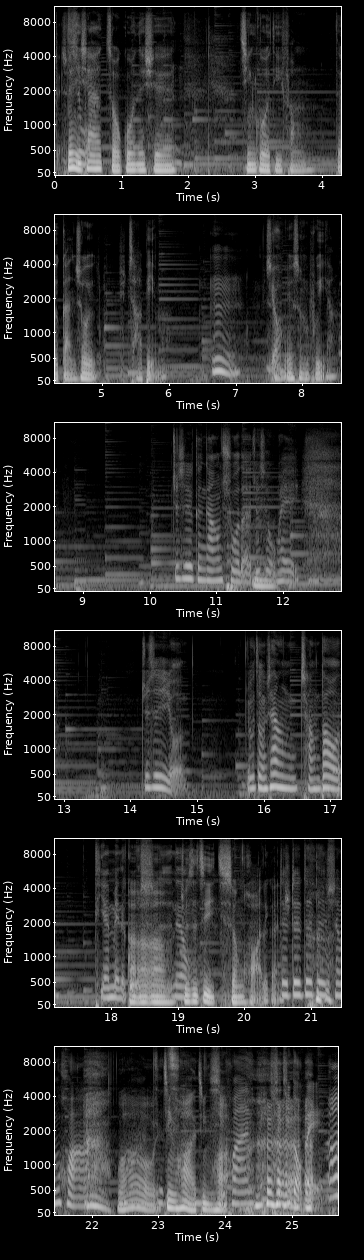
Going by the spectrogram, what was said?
对，所以你现在走过那些嗯。经过的地方的感受有差别吗？嗯有有什么不一样？就是跟刚刚说的，就是我嗯会，就是有有种像尝到甜美的果实、那种，就是自己升华的感觉。对对对对升华，哇哦，进化进化。喜欢诶神奇宝贝 啊，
